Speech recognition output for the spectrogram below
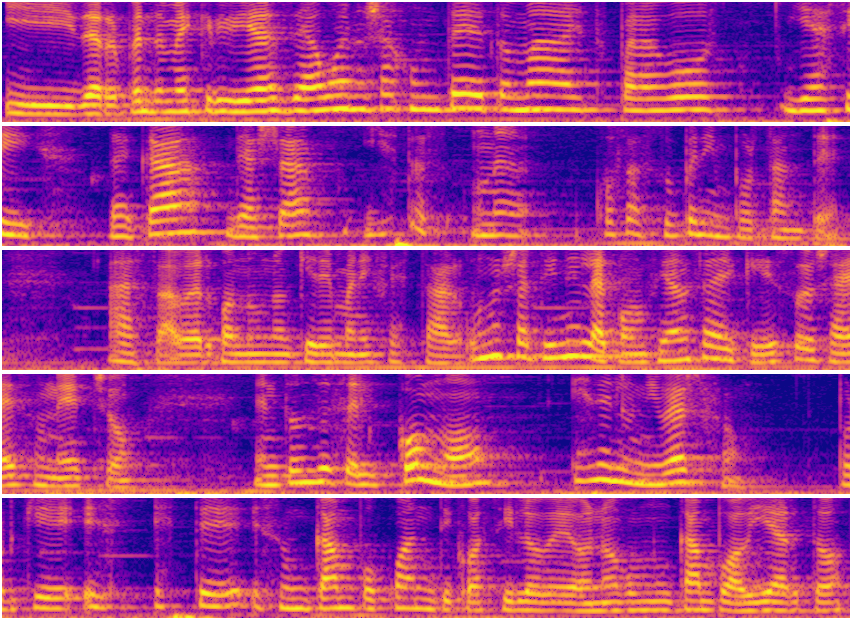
y de repente me escribían y decía, ah, bueno, ya junté, toma, esto es para vos, y así, de acá, de allá. Y esta es una cosa súper importante a saber cuando uno quiere manifestar. Uno ya tiene la confianza de que eso ya es un hecho. Entonces el cómo es del universo, porque es, este es un campo cuántico, así lo veo, ¿no? Como un campo abierto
